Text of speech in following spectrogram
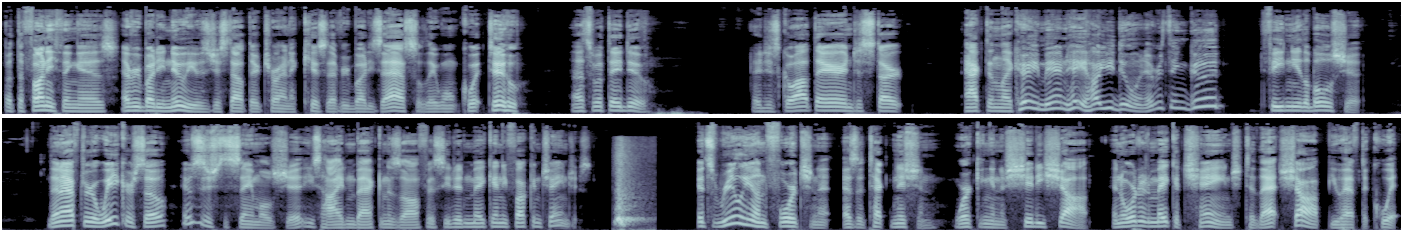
But the funny thing is, everybody knew he was just out there trying to kiss everybody's ass so they won't quit too. That's what they do. They just go out there and just start acting like, "Hey man, hey, how you doing? Everything good?" Feeding you the bullshit. Then after a week or so, it was just the same old shit. He's hiding back in his office. He didn't make any fucking changes. It's really unfortunate as a technician working in a shitty shop. In order to make a change to that shop, you have to quit.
